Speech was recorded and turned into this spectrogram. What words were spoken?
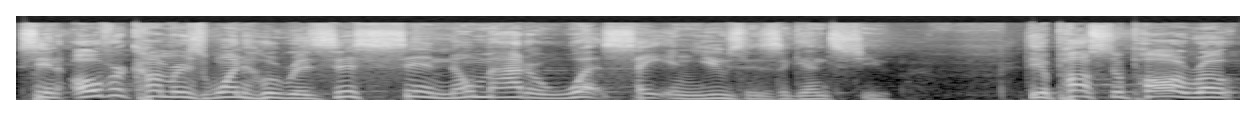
See, an overcomer is one who resists sin no matter what Satan uses against you. The Apostle Paul wrote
